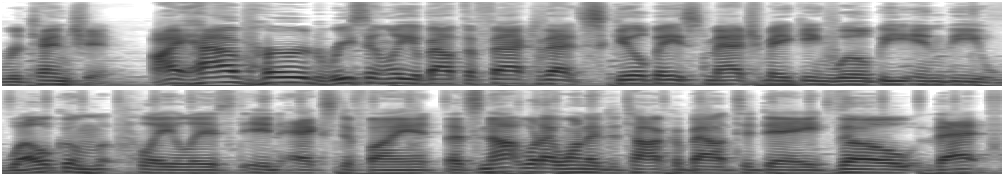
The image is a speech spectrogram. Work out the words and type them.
retention. I have heard recently about the fact that skill-based matchmaking will be in the welcome playlist in XDefiant. That's not what I wanted to talk about today, though that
